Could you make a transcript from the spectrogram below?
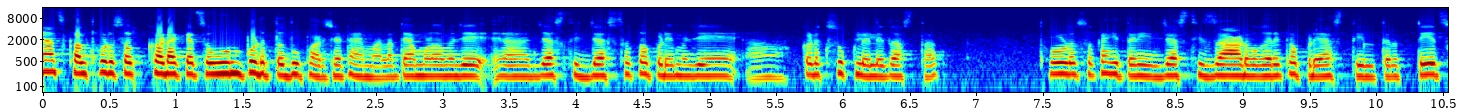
आजकाल थोडंसं कडाक्याचं ऊन पडतं दुपारच्या टायमाला. त्यामुळं म्हणजे जास्तीत जास्त कपडे म्हणजे कडक सुकलेलेच असतात. थोडंसं काहीतरी जास्ती जाड वगैरे कपडे असतील तर तेच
